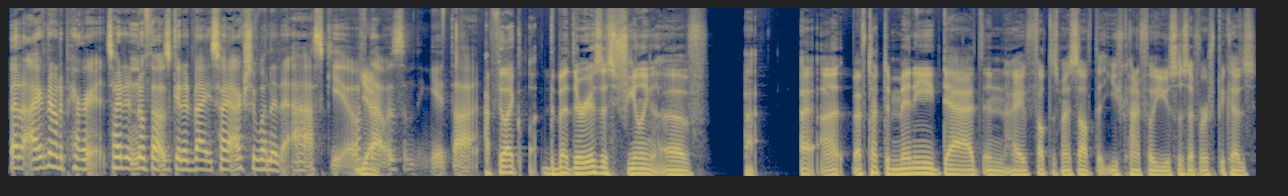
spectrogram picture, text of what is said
But I'm not a parent, so I didn't know if that was good advice. So I actually wanted to ask you if Yeah. that was something you thought. I feel like, uh, but there is this feeling of, I, I, I- I've talked to many dads, and I felt this myself that you kind of feel useless at first because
